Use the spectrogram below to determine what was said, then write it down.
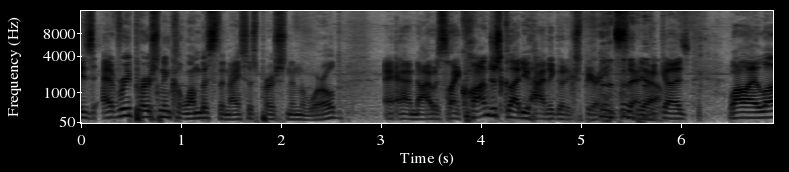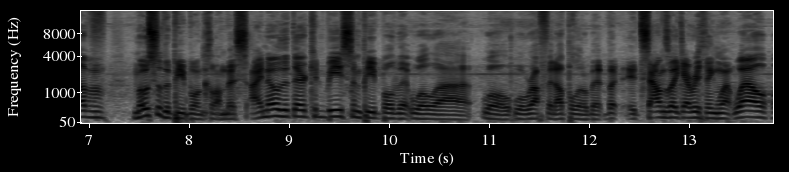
is every person in Columbus the nicest person in the world?" And I was like, "Well, I'm just glad you had a good experience then, Yeah. because while I love most of the people in Columbus, I know that there could be some people that will uh, will will rough it up a little bit. But it sounds like everything went well.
